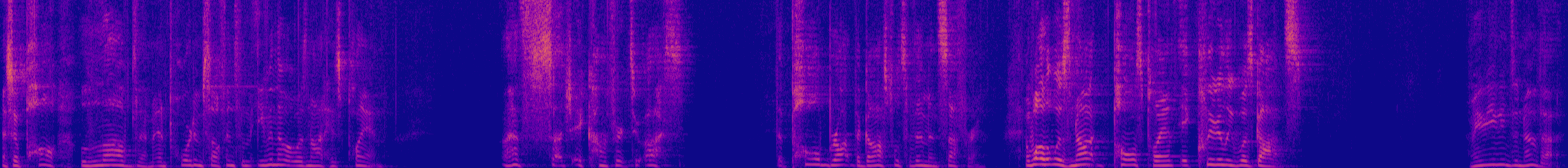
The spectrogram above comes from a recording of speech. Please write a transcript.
And so Paul loved them and poured himself into them, even though it was not his plan. That's such a comfort to us that Paul brought the gospel to them in suffering. And while it was not Paul's plan, it clearly was God's. Maybe you need to know that.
